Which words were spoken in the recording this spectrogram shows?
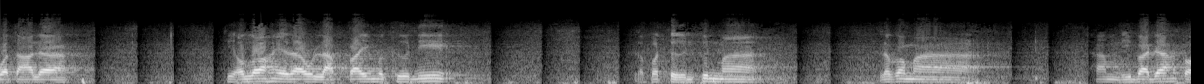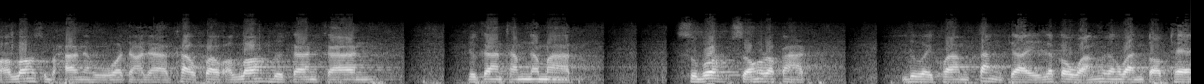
และ تعالى ที่อัลลอฮ์ให้เราหลับไปเมื่อคืนนี้ แล้วก็ตื่นขึ้นมา แล้วก็มาทำอิบาดะต่ออัลลอฮ์ سبحانه และ تعالى เข้าเฝ้าอัลลอฮ์โดยการการโดยการทำนมาด สุบฮ์สองรากาศด้วยความตั้งใจแล้วก็หวังรางวัลตอบแทน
